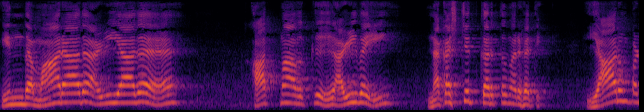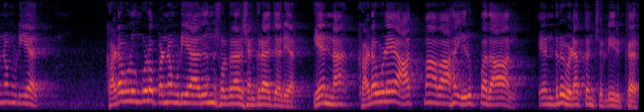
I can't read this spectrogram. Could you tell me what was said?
இந்த மாறாத அழியாத ஆத்மாவுக்கு அழிவை நகஷ்டித் கருத்தும் அருகதி. யாரும் பண்ண முடியாது. கடவுளும் கூட பண்ண முடியாதுன்னு சொல்கிறார் சங்கராச்சாரியார். ஏன்னா கடவுளே ஆத்மாவாக இருப்பதால் என்று விளக்கம் சொல்லியிருக்கார்.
